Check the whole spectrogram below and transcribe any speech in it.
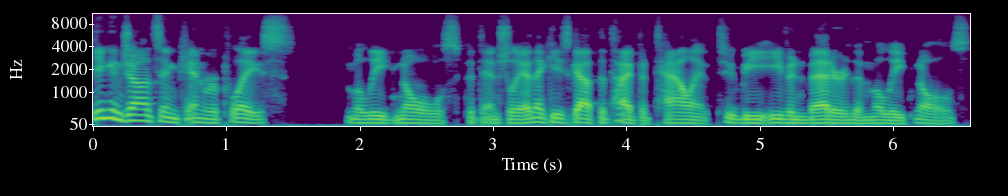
Keagan Johnson can replace Malik Knowles potentially. I think he's got the type of talent to be even better than Malik Knowles.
